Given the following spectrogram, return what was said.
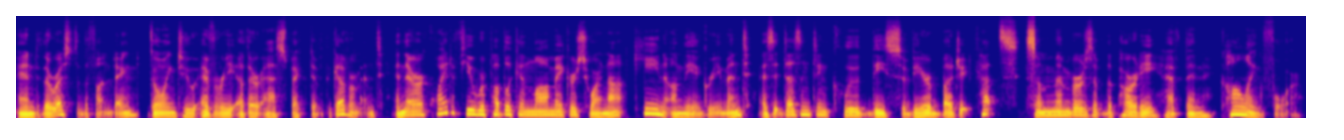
and the rest of the funding going to every other aspect of the government. And there are quite a few Republican lawmakers who are not keen on the agreement, as it doesn't include the severe budget cuts some members of the party have been calling for.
